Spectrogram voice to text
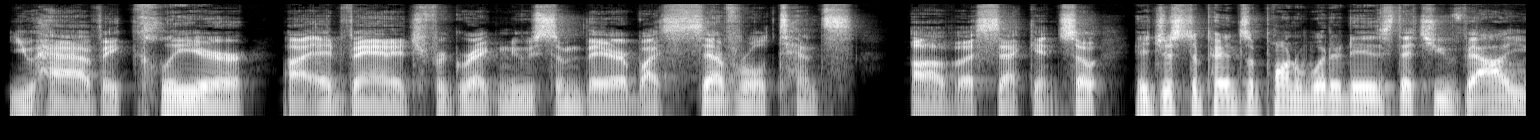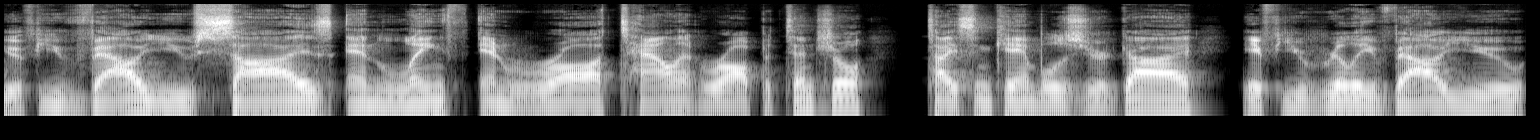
you have a clear uh, advantage for Greg Newsome there by several tenths of a second. So it just depends upon what it is that you value. If you value size and length and raw talent, raw potential, Tyson Campbell is your guy. If you really value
